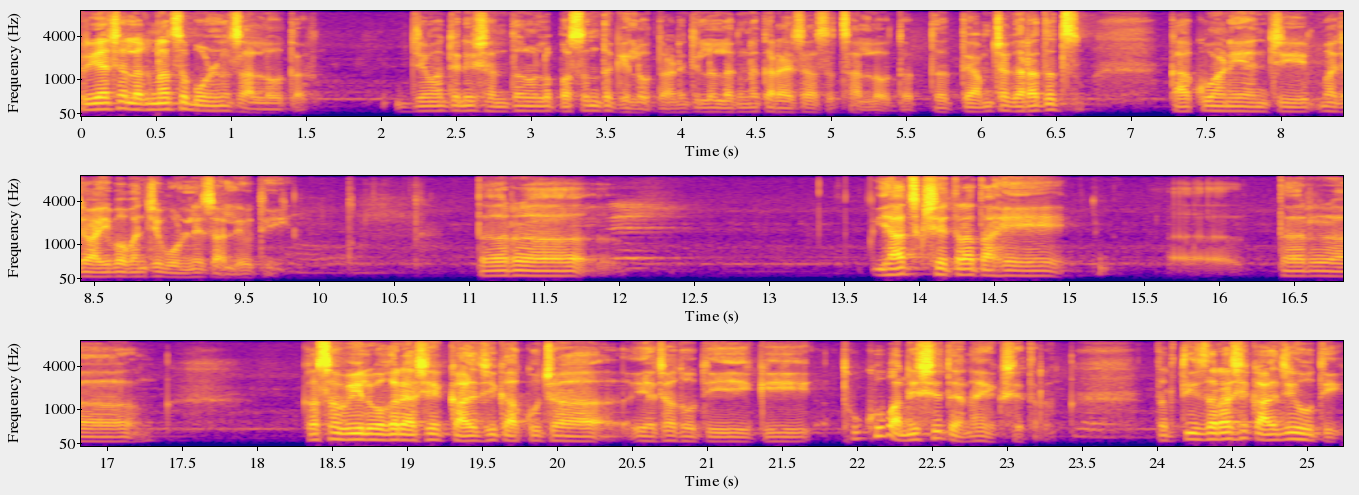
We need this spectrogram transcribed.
प्रियाच्या लग्नाचं बोलणं चाललं होतं. जेव्हा त्यांनी शंतनूला पसंत केलं होतं आणि तिला लग्न करायचं असं चाललं होतं तर ते आमच्या घरातच काकू आणि यांची माझ्या आईबाबांची बोलणी चालली होती. तर ह्याच क्षेत्रात आहे तर कसं होईल वगैरे अशी एक काळजी काकूच्या याच्यात होती की तू खूप अनिश्चित आहे ना हे क्षेत्र. तर ती जराशी काळजी होती.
